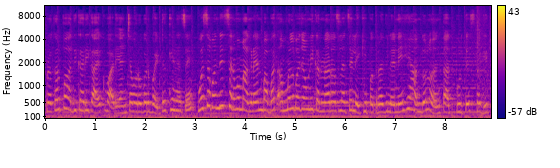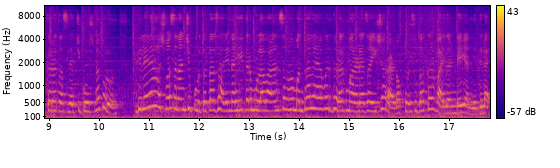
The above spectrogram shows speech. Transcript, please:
प्रकल्प अधिकारी गायकवाड यांच्याबरोबर बैठक घेण्याचे व संबंधित सर्व मागण्यांबाबत अंमलबजावणी करणार असल्याचे लेखी पत्र दिल्याने हे आंदोलन तात्पुरते स्थगित करत असल्याची घोषणा करून दिलेल्या आश्वासनांची पूर्तता झाली नाही तर मुलाबाळांसह मंत्रालयावर धडक मारण्याचा इशारा डॉक्टर सुधाकर वायदंडे यांनी दिलाय.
